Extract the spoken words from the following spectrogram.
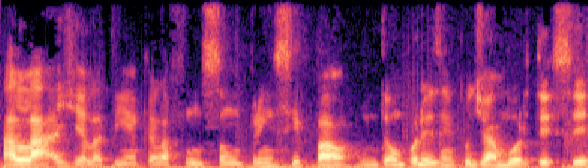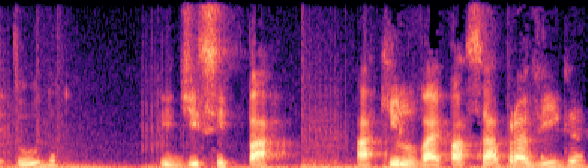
A laje ela tem aquela função principal, então, por exemplo, de amortecer tudo e dissipar. Aquilo vai passar para a viga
